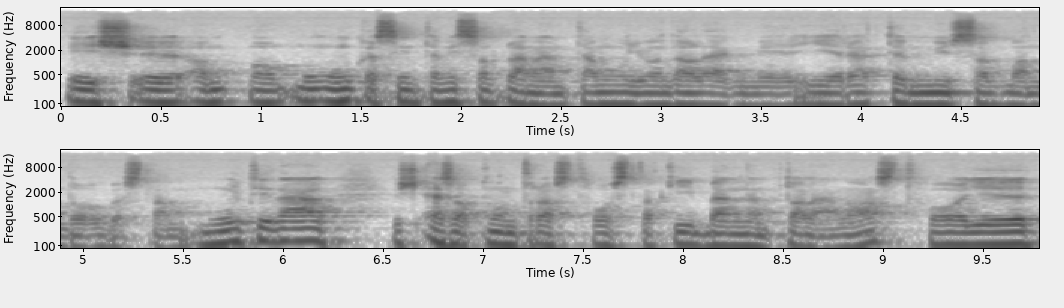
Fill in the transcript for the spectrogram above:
és a, a munkaszinten viszont lementem úgymond a legmélyére, több műszakban dolgoztam multinál, és ez a kontraszt hozta ki bennem talán azt, hogy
